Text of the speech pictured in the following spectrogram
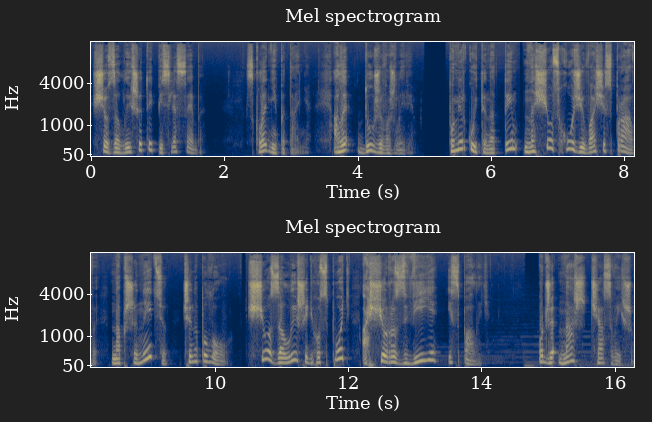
що залишите після себе? Складні питання, але дуже важливі. Поміркуйте над тим, на що схожі ваші справи на пшеницю чи на полову, що залишить Господь, а що розвіє і спалить. Отже, наш час вийшов.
